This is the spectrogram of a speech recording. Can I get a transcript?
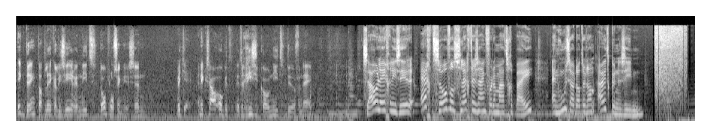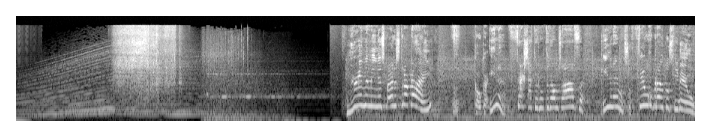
ik denk dat legaliseren niet de oplossing is. En, weet je, en ik zou ook het, het risico niet durven nemen. zou legaliseren echt zoveel slechter zijn voor de maatschappij? En hoe zou dat er dan uit kunnen zien? Hein. Cocaïne, vers uit de Rotterdamse haven. Iedereen mag zoveel gebruiken als die wil.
